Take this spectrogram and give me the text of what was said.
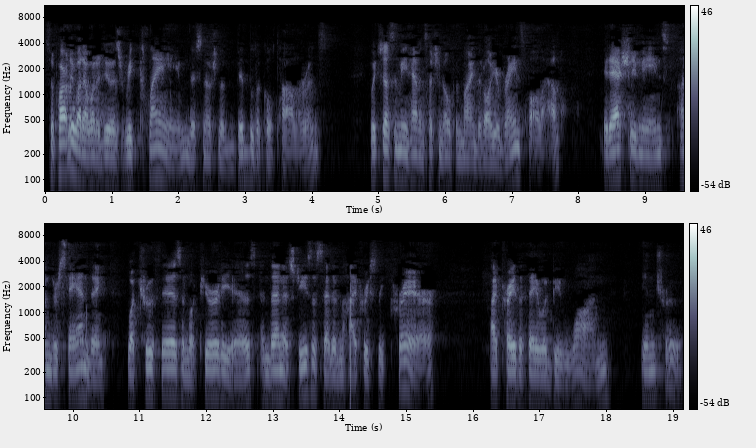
So partly what I want to do is reclaim this notion of biblical tolerance, which doesn't mean having such an open mind that all your brains fall out. It actually means understanding what truth is and what purity is. And then as Jesus said in the high priestly prayer, I pray that they would be one in truth.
